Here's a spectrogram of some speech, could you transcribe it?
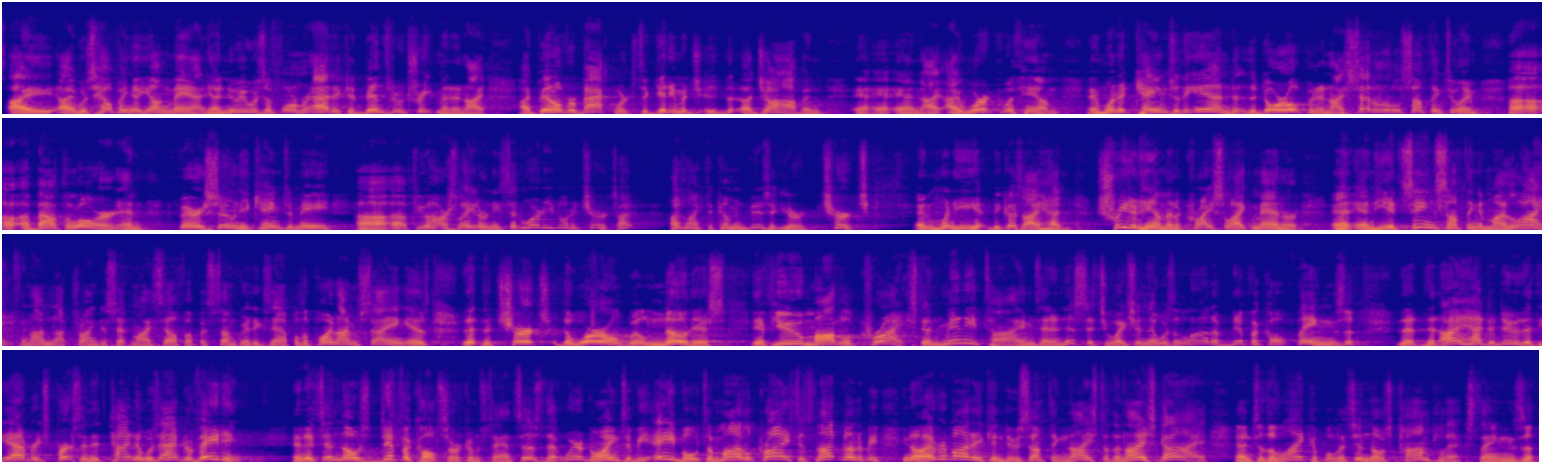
I, I was helping a young man. I knew he was a former addict, had been through treatment, and I, I bent over backwards to get him a, a job, and, and, and I, I, worked with him. And when it came to the end, the door opened, and I said a little something to him uh, uh about the Lord. And very soon he came to me uh, a few hours later, and he said, Where do you go to church? I, I'd like to come and visit your church. And when he, because I had treated him in a Christ like manner, and, and he had seen something in my life, and I'm not trying to set myself up as some great example. The point I'm saying is that the church, the world will notice if you model Christ. And many times, and in this situation, there was a lot of difficult things that, that I had to do that the average person, it kind of was aggravating. And it's in those difficult circumstances that we're going to be able to model Christ. It's not going to be, you know, everybody can do something nice to the nice guy and to the likable. It's in those complex things uh,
